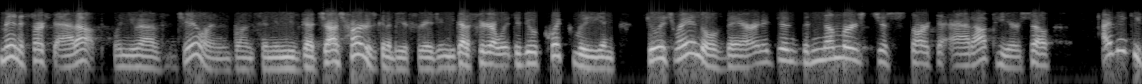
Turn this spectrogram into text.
man, it starts to add up when you have Jalen Brunson and you've got Josh Hart is going to be a free agent. You've got to figure out what to do quickly, and Julius Randle's there, and it just, the numbers just start to add up here. So I think you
